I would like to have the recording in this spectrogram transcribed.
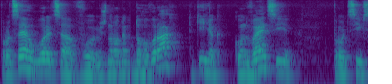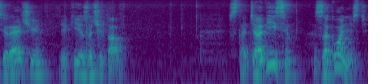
Про це говориться в міжнародних договорах, таких як конвенції, про ці всі речі, які я зачитав. Стаття 8. Законність.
